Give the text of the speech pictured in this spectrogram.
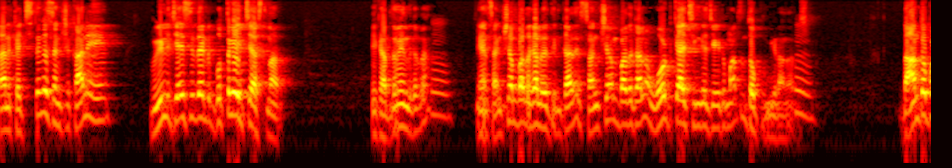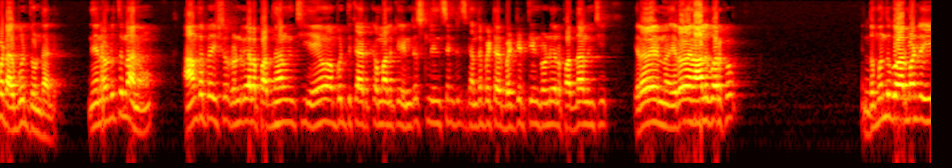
దానికి ఖచ్చితంగా సంక్షేమ కానీ వీళ్ళు చేసేదంటే గుత్తగా ఇచ్చేస్తున్నారు. మీకు అర్థమైంది కదా. నేను సంక్షేమ పథకాలు వెతికి కానీ సంక్షేమ పథకాలను ఓట్ క్యాచింగ్గా చేయడం మాత్రం తప్పు మీరు అన్నారు. దాంతోపాటు అభివృద్ధి ఉండాలి. నేను అడుగుతున్నాను ఆంధ్రప్రదేశ్లో రెండు వేల పద్నాలుగు నుంచి ఏం అభివృద్ధి కార్యక్రమాలకి ఇండస్ట్రియల్ ఇన్సెంటివ్స్కి ఎంత పెట్టారు? బడ్జెట్ తీయండి రెండు వేల పద్నాలుగు నుంచి ఇరవై ఇరవై నాలుగు వరకు. ఇంతకుముందు గవర్నమెంట్ ఈ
